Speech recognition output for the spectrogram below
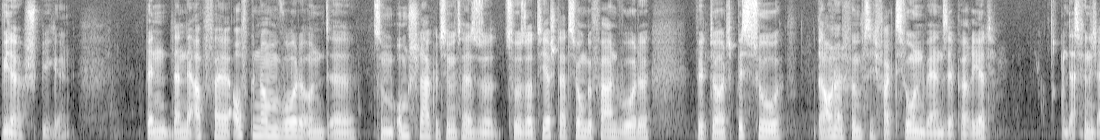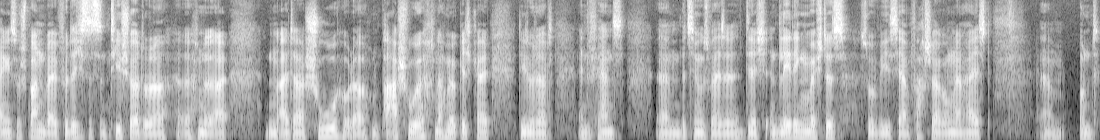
widerspiegeln. Wenn dann der Abfall aufgenommen wurde und äh, zum Umschlag bzw. zur Sortierstation gefahren wurde, wird dort bis zu 350 Fraktionen werden separiert. Und das finde ich eigentlich so spannend, weil für dich ist es ein T-Shirt oder äh, ein alter Schuh oder ein paar Schuhe nach Möglichkeit, die du dort entfernst ähm, bzw. dich entledigen möchtest, so wie es ja im Fachjargon dann heißt. Ähm, und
